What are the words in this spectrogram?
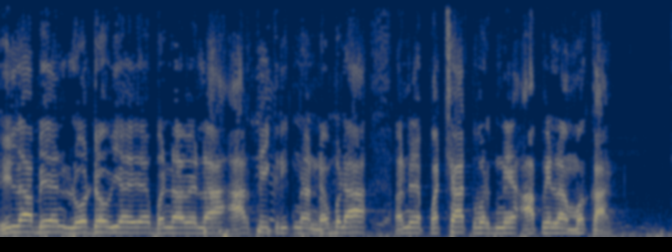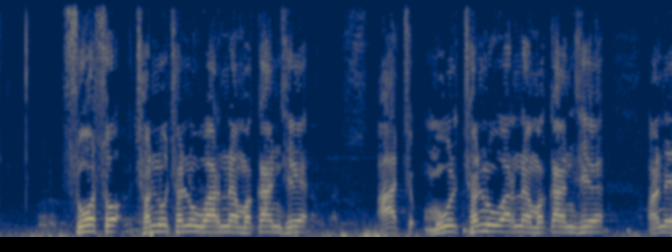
ઈલાબેન લોઢવિયાએ બનાવેલા આર્થિક રીતના નબળા અને પછાત વર્ગને આપેલા મકાન. સો સો છન્નું છન્નું વારના મકાન છે. આ મૂળ છન્નું વારના મકાન છે અને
